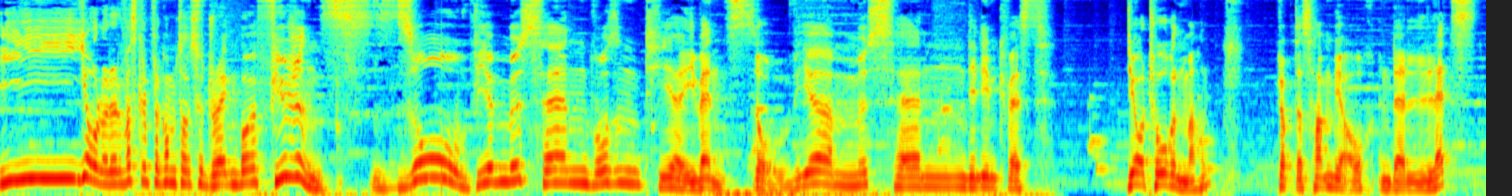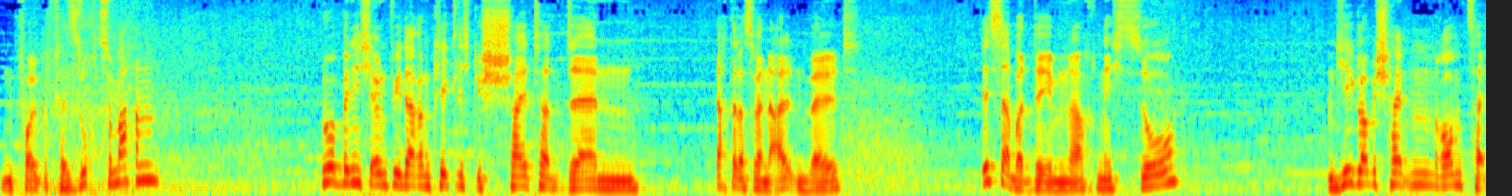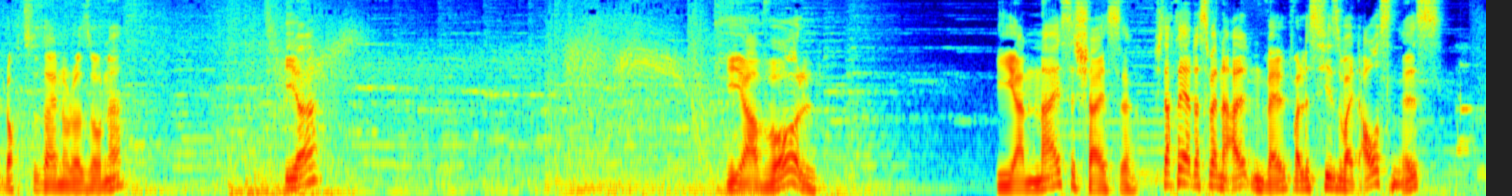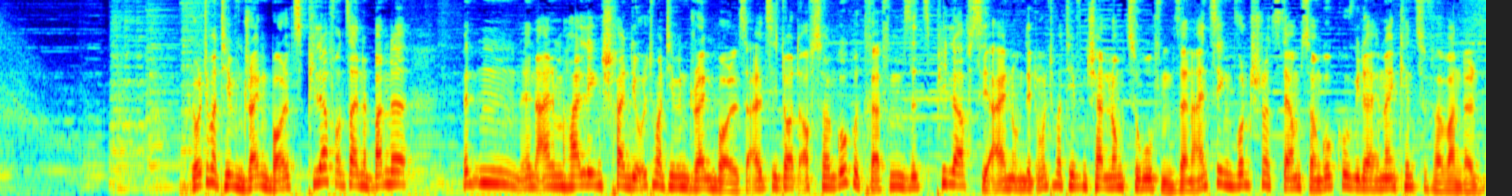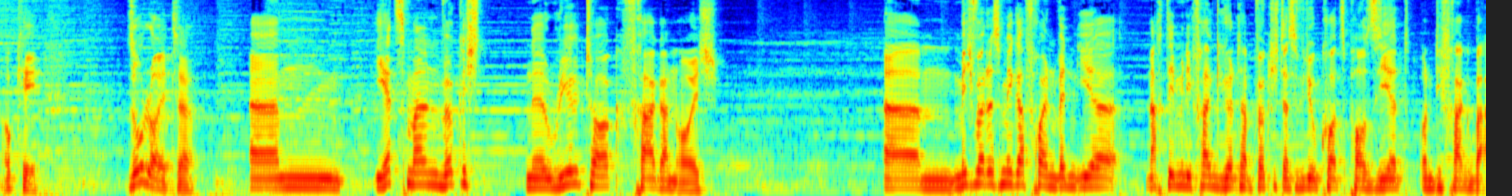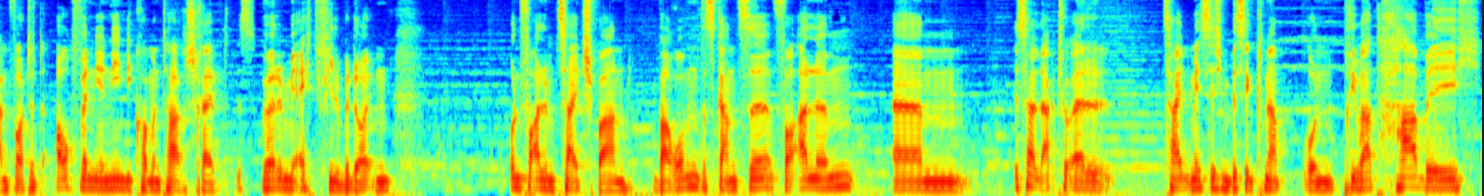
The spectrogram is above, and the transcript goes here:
Jo Leute, was geht? Willkommen zurück zu Dragon Ball Fusions. So, wir müssen, wo sind hier Events? So, wir müssen die Nebenquest, die Autoren machen. Ich glaube, das haben wir auch in der letzten Folge versucht zu machen. Nur bin ich irgendwie daran kläglich gescheitert, denn ich dachte, das wäre eine alten Welt. Ist aber demnach nicht so. Und hier, glaube ich, scheint ein Raumzeitloch zu sein oder so, ne? Hier? Jawohl. Ja, nice Scheiße. Ich dachte ja, das wäre eine alten Welt, weil es hier so weit außen ist. Die ultimativen Dragon Balls. Pilaf und seine Bande finden in einem heiligen Schrein die ultimativen Dragon Balls. Als sie dort auf Son Goku treffen, sitzt Pilaf sie ein, um den ultimativen Shenlong zu rufen. Seinen einzigen Wunsch nutzt er, um Son Goku wieder in ein Kind zu verwandeln. Okay. So, Leute. Ähm, jetzt mal wirklich eine Real Talk-Frage an euch. Ähm, mich würde es mega freuen, wenn ihr, nachdem ihr die Frage gehört habt, wirklich das Video kurz pausiert und die Frage beantwortet, auch wenn ihr nie in die Kommentare schreibt. Es würde mir echt viel bedeuten und vor allem Zeit sparen. Warum das Ganze? Vor allem ähm, ist halt aktuell zeitmäßig ein bisschen knapp und privat habe ich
